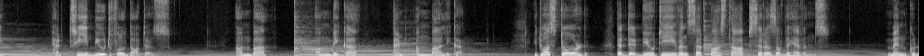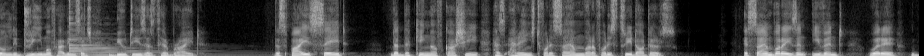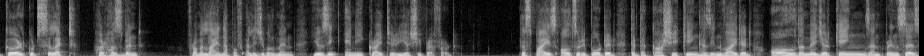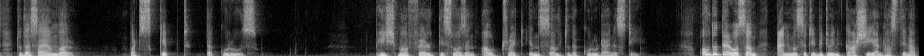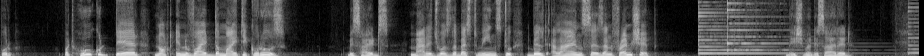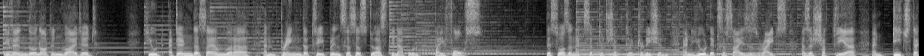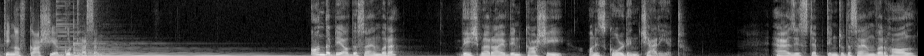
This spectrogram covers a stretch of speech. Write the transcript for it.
had three beautiful daughters Amba, Ambika, and Ambalika. It was told that their beauty even surpassed the apsaras of the heavens. Men could only dream of having such beauties as their bride. The spies said that the king of Kashi has arranged for a Swayamvara for his three daughters. A Swayamvara is an event where a girl could select her husband from a lineup of eligible men using any criteria she preferred. The spies also reported that the Kashi king has invited all the major kings and princes to the Swayamvar but skipped the Kurus. Bhishma felt this was an outright insult to the Kuru dynasty. Although there was some animosity between Kashi and Hastinapur, but who could dare not invite the mighty Kurus? Besides, marriage was the best means to build alliances and friendship. Bhishma decided, even though not invited, he would attend the Swayamvara and bring the three princesses to Hastinapur by force. This was an accepted Kshatriya tradition, and he would exercise his rights as a Kshatriya and teach the king of Kashi a good lesson. On the day of the Swayamvara, Bhishma arrived in Kashi on his golden chariot. As he stepped into the Swayamvar hall,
